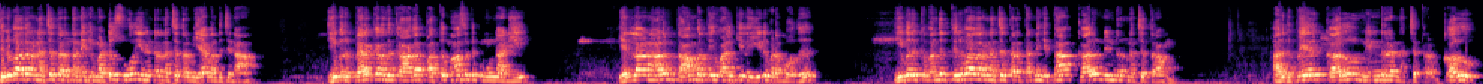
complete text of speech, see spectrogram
திருவாதிர நட்சத்திரத்தன்னைக்கு மட்டும் சூரியன் என்ற நட்சத்திரம் ஏன் வந்துச்சுன்னா இவர் பிறக்கிறதுக்காக பத்து மாசத்துக்கு முன்னாடி எல்லா நாளும் தாம்பத்திய வாழ்க்கையில ஈடுபடும் போது இவருக்கு வந்து திருவாதிர நட்சத்திர தன்னைக்கு தான் கரு நின்ற நட்சத்திரம். அதுக்கு பேர் கரு நின்ற நட்சத்திரம். கரு.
